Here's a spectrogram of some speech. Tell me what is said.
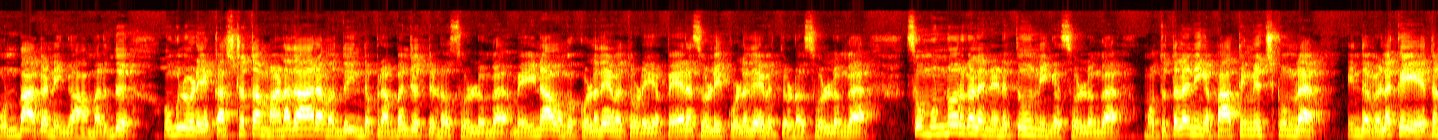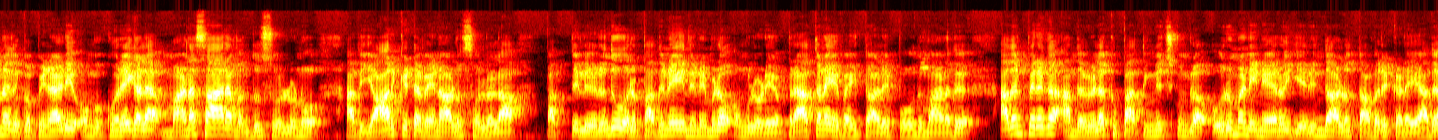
முன்பாக நீங்கள் அமர்ந்து உங்களுடைய கஷ்டத்தை மனதார வந்து இந்த பிரபஞ்சத்திடம் சொல்லுங்கள் மெயினாக உங்கள் குலதெய்வத்துடைய பெயரை சொல்லி குலதெய்வத்திடம் சொல்லுங்கள் ஸோ முன்னோர்களை நினைத்தும் நீங்கள் சொல்லுங்கள் மொத்தத்தில் நீங்கள் பார்த்தீங்கன்னு வச்சுக்கோங்களேன் இந்த விளக்கை ஏற்றுனதுக்கு பின்னாடி உங்கள் குறைகளை மனசார வந்து சொல்லணும். அது யார்கிட்ட வேணாலும் சொல்லலாம். பத்திலிருந்து ஒரு பதினைந்து நிமிடம் உங்களுடைய பிரார்த்தனையை வைத்தாலே போதுமானது. அதன் பிறகு அந்த விளக்கு பார்த்தீங்கன்னு வச்சுக்கோங்களேன் ஒரு மணி நேரம் எரிந்தாலும் தவறு கிடையாது.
